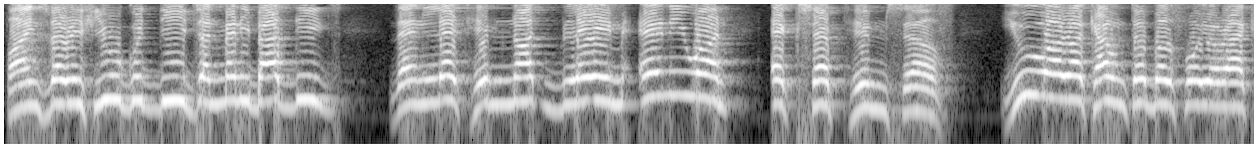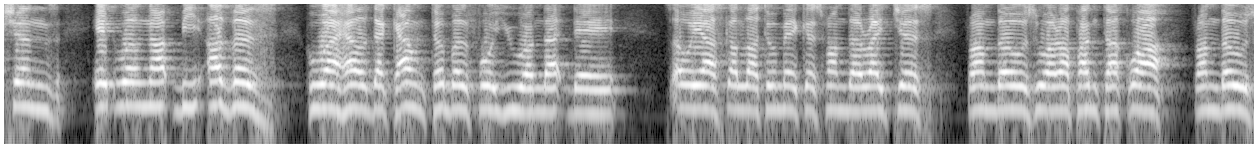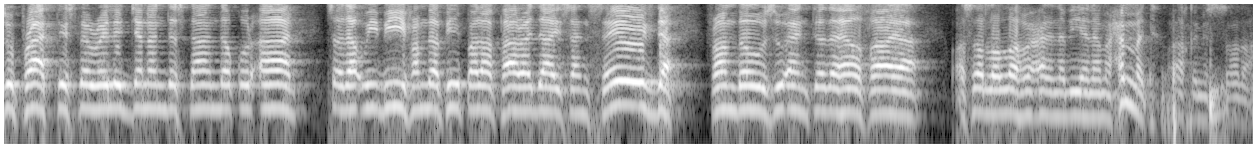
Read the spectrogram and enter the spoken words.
finds very few good deeds and many bad deeds, then let him not blame anyone except himself. You are accountable for your actions. It will not be others who are held accountable for you on that day. So we ask Allah to make us from the righteous, from those who are upon taqwa, from those who practice the religion, understand the Quran, so that we be from the people of paradise and saved from those who enter the hellfire. وصلى الله على نبينا محمد واقم الصلاه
